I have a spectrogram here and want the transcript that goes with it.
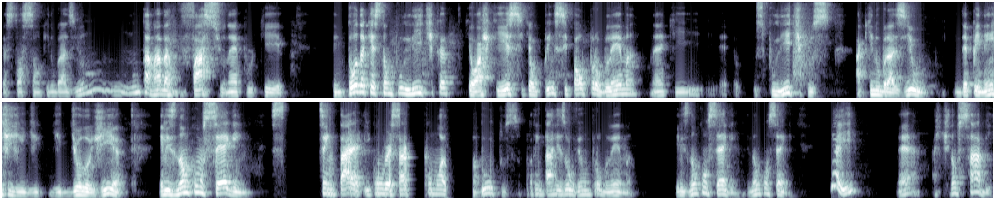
a situação aqui no Brasil não está nada fácil, né? Porque tem toda a questão política, que eu acho que esse que é o principal problema, né? Que os políticos aqui no Brasil, independente de, de, de ideologia, eles não conseguem sentar e conversar como adultos para tentar resolver um problema. Eles não conseguem, não conseguem. E aí, né, a gente não sabe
